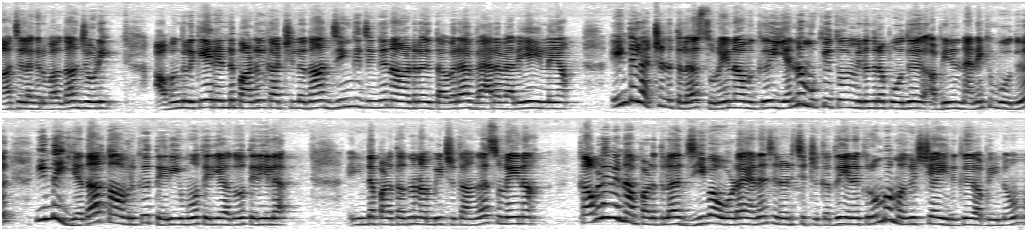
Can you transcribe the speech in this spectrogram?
காஜல் அகர்வால் தான் ஜோடி. அவங்களுக்கே ரெண்டு பாடல் காட்சியில தான் ஜிங்கு ஜிங்குன்னு ஆடுறது தவிர வேற வேலையே இல்லையாம். இந்த லட்சணத்துல சுனைனாவுக்கு என்ன முக்கியத்துவம் இருந்துற போது அப்படின்னு நினைக்கும் போது இந்த யதார்த்தம் அவருக்கு தெரியுமோ தெரியாதோ தெரியல. இந்த படத்தை தான் நம்பிட்டு இருக்காங்க. சுனைனா கவலை வேணாம் படத்தில் ஜீவாவோட இணைஞ்சு நடிச்சிட்டு இருக்கிறது எனக்கு ரொம்ப மகிழ்ச்சியாக இருக்குது அப்படின்னும்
